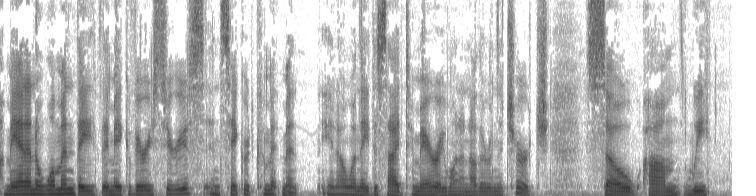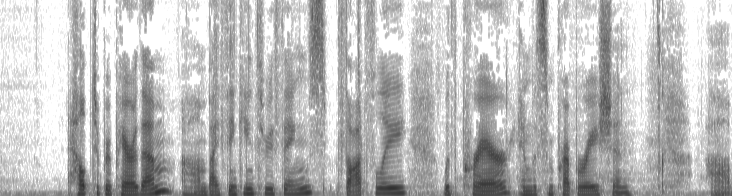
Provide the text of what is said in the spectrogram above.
a man and a woman, they, they make a very serious and sacred commitment, you know, when they decide to marry one another in the church. So um, we help to prepare them um, by thinking through things thoughtfully with prayer and with some preparation. Uh,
